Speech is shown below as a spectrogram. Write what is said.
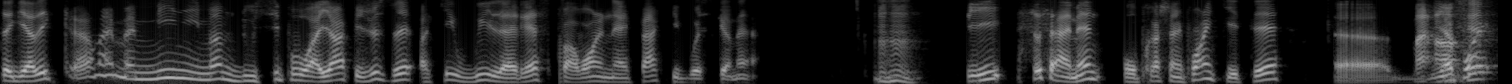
de garder quand même un minimum d'outils pour ailleurs, puis juste dire, OK, oui, le reste peut avoir un impact, puis voici comment. Mm-hmm. Puis ça, ça amène au prochain point qui était. Euh, ben, en fait,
